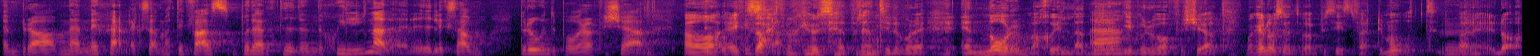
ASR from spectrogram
en bra människa. Liksom. Att det fanns på den tiden skillnader i liksom, beroende på vad det var för kön. Ja, exakt. Man kan väl säga att på den tiden var det enorma skillnader Ja. Mm. i vad det var för kön. Man kan nog säga att det var precis tvärt emot vad det är idag.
